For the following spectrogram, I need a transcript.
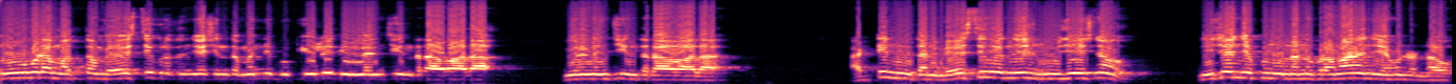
నువ్వు కూడా మొత్తం వ్యవస్థీకృతం చేసి ఇంతమంది బుకీలు దీని నుంచి ఇంత రావాలా వీళ్ళ నుంచి ఇంత రావాలా? అట్టి నువ్వు దాన్ని వ్యవస్థీకృతం చేసి నువ్వు చేసినావు. నిజం చెప్పు నువ్వు నన్ను ప్రమాణం చేయమంటున్నావు.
